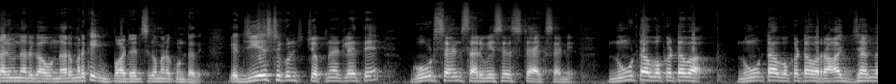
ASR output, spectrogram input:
కన్వీనర్గా ఉన్నారు? మనకి ఇంపార్టెన్స్గా మనకు ఉంటుంది. ఇక జిఎస్టీ గురించి చెప్పినట్లయితే గూడ్స్ అండ్ సర్వీసెస్ ట్యాక్స్ అండి. నూట ఒకటవ నూట ఒకటవ రాజ్యాంగ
